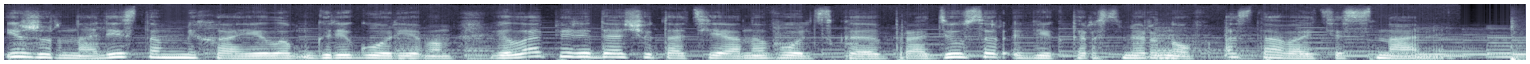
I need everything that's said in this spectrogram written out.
и журналистом Михаилом Григорьевым. Вела передачу Татьяна Вольская, продюсер Виктор Смирнов. Оставайтесь с нами.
